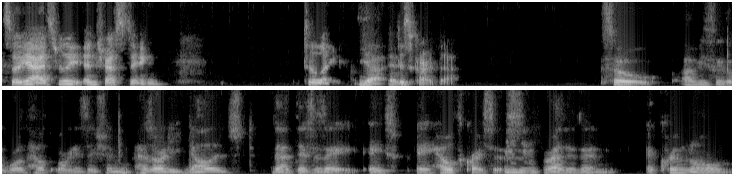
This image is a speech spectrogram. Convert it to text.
So yeah, it's really interesting to like yeah and discard that. So obviously, the World Health Organization has already acknowledged that this is a a, a health crisis mm-hmm. rather than a criminal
